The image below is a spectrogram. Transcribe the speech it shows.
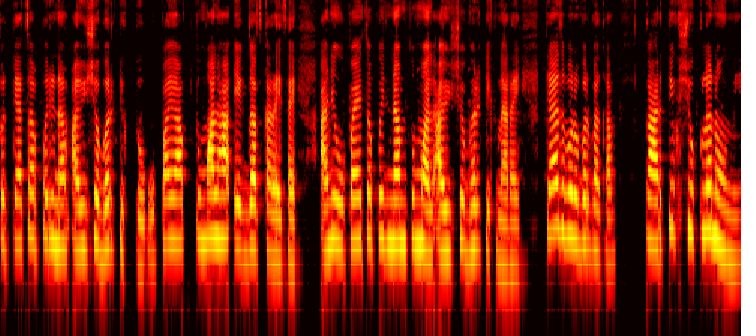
त्याचा परिणाम आयुष्यभर टिकतो. उपाय आप तुम्हाला हा एकदाच करायचा आहे आणि उपायाचा परिणाम तुम्हाला आयुष्यभर टिकणार आहे. त्याचबरोबर बघा कार्तिक शुक्ल नवमी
